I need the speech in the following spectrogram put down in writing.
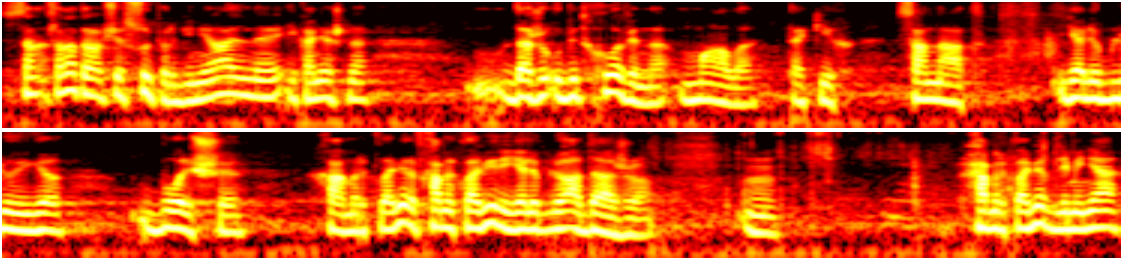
Соната вообще супер гениальная и, конечно, даже у Бетховена мало таких сонат. Я люблю ее больше хаммер-клавира. В хаммер-клавире я люблю адажу. Хаммер-клавир для меня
